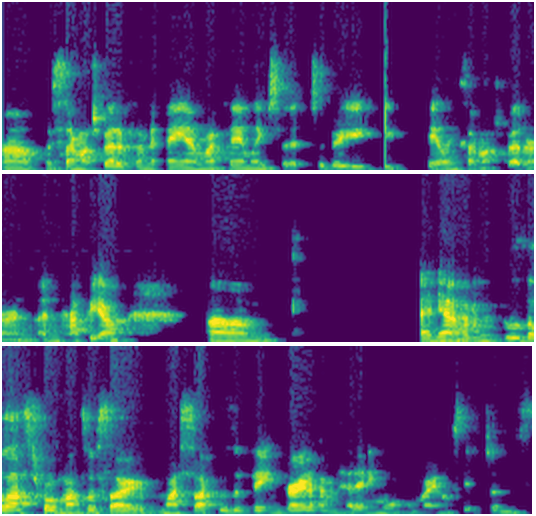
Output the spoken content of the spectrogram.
um, was so much better for me and my family to, to be feeling so much better and, and happier. Um, and yeah, I haven't, the last 12 months or so, my cycles have been great. I haven't had any more hormonal symptoms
